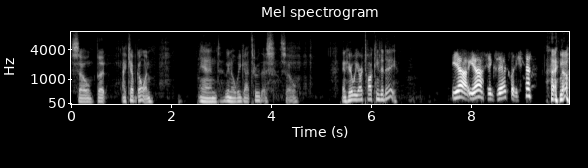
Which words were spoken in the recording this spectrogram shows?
So, but I kept going, and you know, we got through this. So, and here we are talking today. Yeah, yeah, exactly. I know.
